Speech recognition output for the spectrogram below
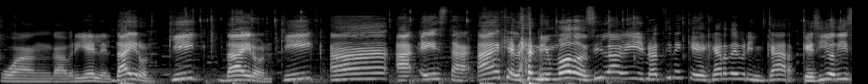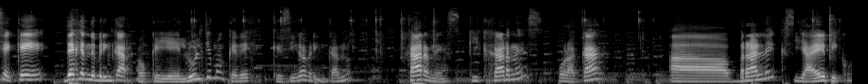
Juan Gabriel, el Dairon, Kick Dairon, Kick a, a esta, Ángela, ni modo, sí la vi, no tiene que dejar de brincar. Quesillo dice que dejen de brincar. Ok, el último que, deje, que siga brincando. Harness, Kick Harness, por acá a Bralex y a Épico.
